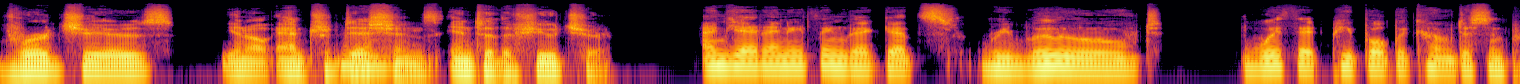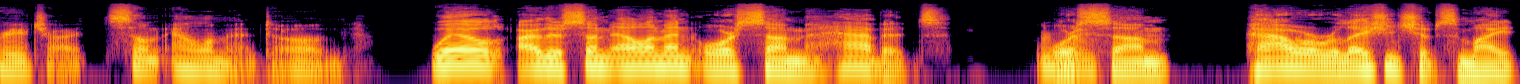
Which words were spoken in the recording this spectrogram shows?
virtues, you know, and traditions into the future. And yet, anything that gets removed with it, people become disenfranchised. Some element of Well, either some element or some habit or Mhm. some power relationships might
